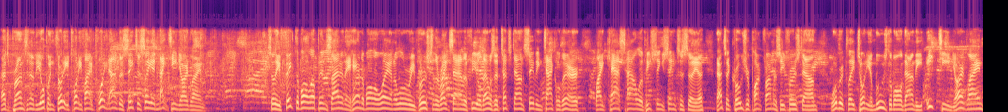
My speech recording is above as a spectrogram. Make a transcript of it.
That's Brunson in the open 30, 25, 20 down to the St. Cecilia 19 yard line. So they fake the ball up inside and they hand the ball away on a little reverse to the right side of the field. That was a touchdown saving tackle there by Cass Howell of Hastings St. Cecilia. That's a Crozier Park Pharmacy first down. Wilber Clatonia moves the ball down to the 18 yard line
